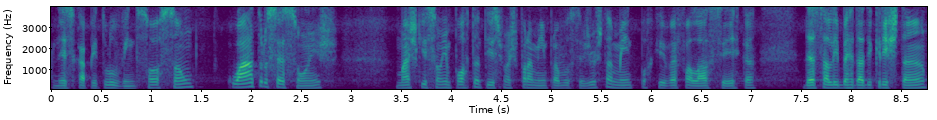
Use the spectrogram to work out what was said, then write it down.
nesse capítulo 20. Só são quatro sessões, mas que são importantíssimas para mim, para você, justamente porque vai falar acerca dessa liberdade cristã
